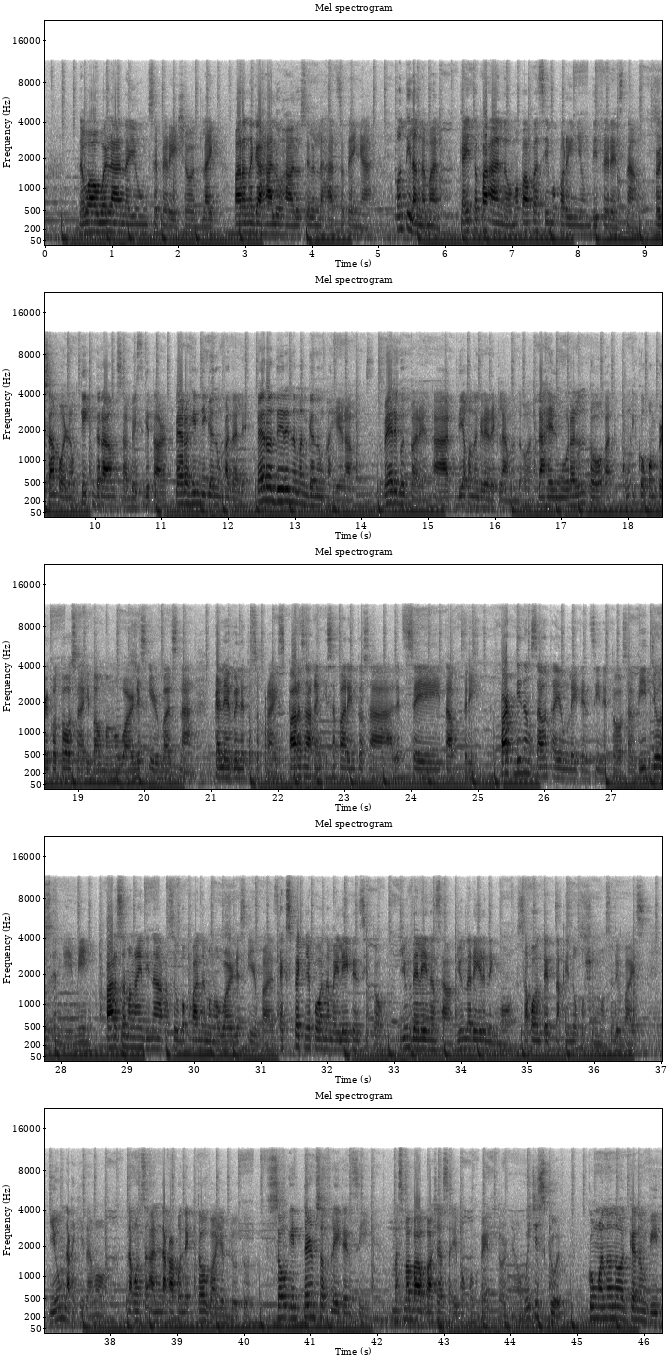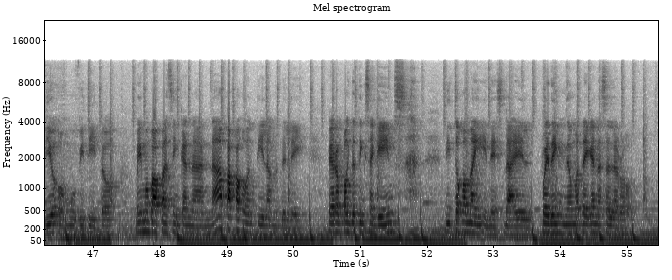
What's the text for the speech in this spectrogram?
nawawala na yung separation. Like, para naghahalo-halo silang lahat sa tenga. Konti lang naman. Kahit pa paano, mapapansin mo pa rin yung difference ng, for example, ng kick drum sa bass guitar, pero hindi ganun kadali. Pero di rin naman ganun kahirap. Very good pa rin at di ako nagre-reklamo doon. Dahil mura lang to at kung i-compare ko to sa ibang mga wireless earbuds na ka-level nito sa price, para sa akin, isa pa rin to sa, let's say, top 3. Part din ng sound ay yung latency nito sa videos and gaming. Para sa mga hindi nakakasubok pa ng mga wireless earbuds, expect nyo po na may latency to, yung delay ng sound, yung naririnig mo sa content na kinukusyong mo sa device, yung nakikita mo, na kung saan nakakonect to via Bluetooth. So in terms of latency, mas mababa siya sa ibang competitor niya, which is good. Kung manonood ka ng video o movie dito, may mapapansin ka na napaka-unti lang na delay. Pero pagdating sa games, dito ka maiinis dahil pwedeng namatay ka na sa laro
